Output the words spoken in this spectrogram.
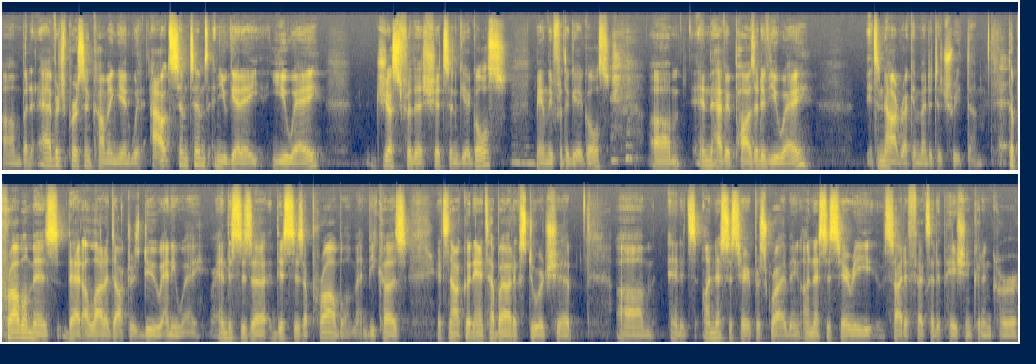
Um, but an average person coming in without symptoms and you get a UA just for the shits and giggles, mainly for the giggles, um, and have a positive UA, it's not recommended to treat them. The problem is that a lot of doctors do anyway, and this is a this is a problem, and because it's not good antibiotic stewardship, um, and it's unnecessary prescribing, unnecessary side effects that a patient could incur.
